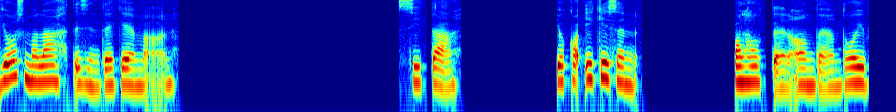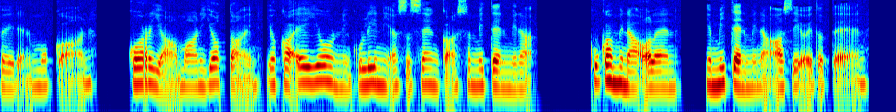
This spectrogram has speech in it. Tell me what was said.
jos mä lähtisin tekemään sitä, joka ikisen palautteen antajan toiveiden mukaan korjaamaan jotain, joka ei ole niin kuin linjassa sen kanssa, miten minä, kuka minä olen ja miten minä asioita teen,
